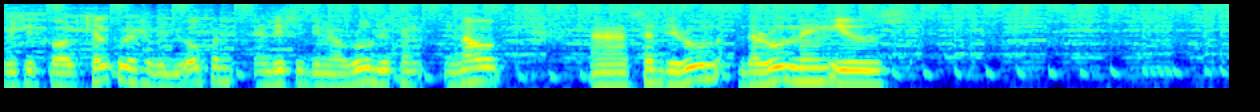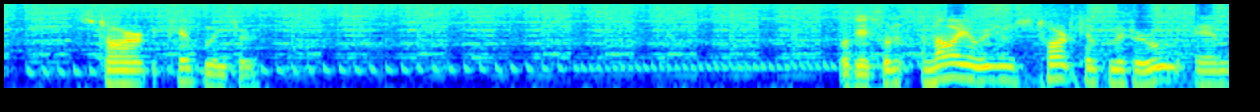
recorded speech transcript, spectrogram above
which is called calculator will be open and this is the now rule. You can now uh, set the rule. The rule name is start calculator okay so now I have written start calculator rule and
